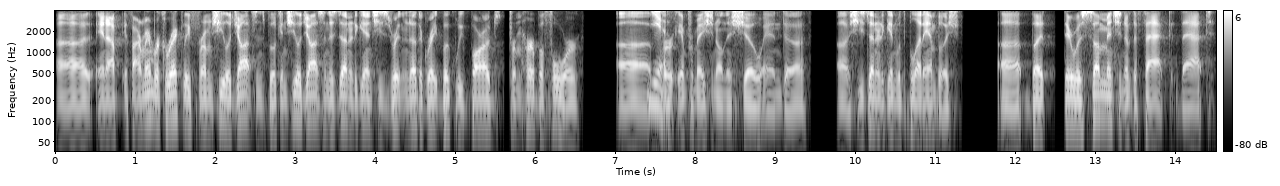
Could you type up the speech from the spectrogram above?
Uh, and I, if I remember correctly from Sheila Johnson's book, and Sheila Johnson has done it again, she's written another great book we've borrowed from her before uh, Yes. for information on this show. And uh, uh, she's done it again with Blood Ambush. Uh, but there was some mention of the fact that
